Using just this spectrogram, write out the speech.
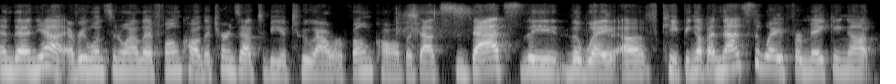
and then yeah every once in a while that phone call that turns out to be a two hour phone call but that's that's the the way of keeping up. And that's the way for making up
